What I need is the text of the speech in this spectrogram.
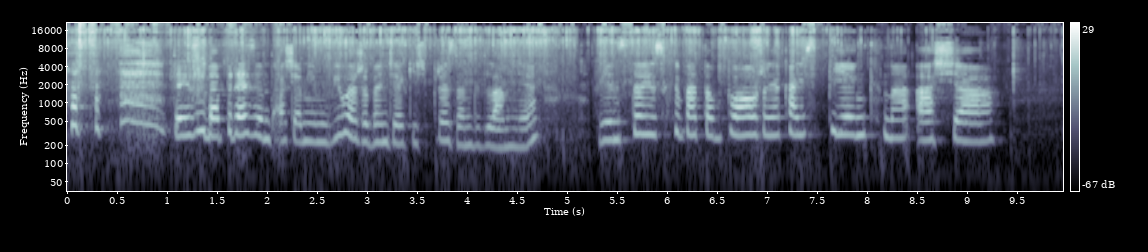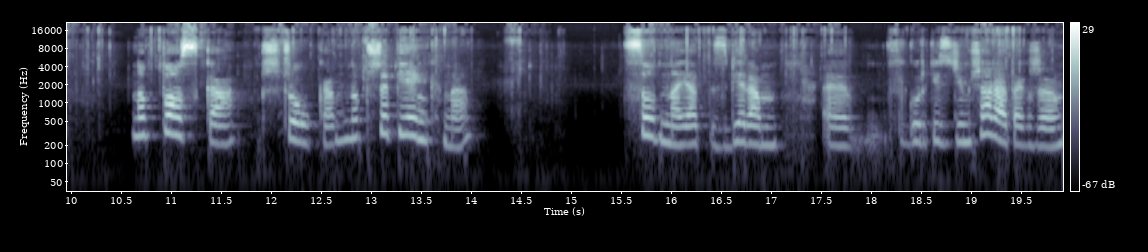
To jest chyba prezent. Asia mi mówiła, że będzie jakiś prezent dla mnie. Więc to jest chyba to, Boże, jaka jest piękna Asia. No boska pszczółka, no przepiękna. Cudna, ja zbieram e, figurki z Gymshara, także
